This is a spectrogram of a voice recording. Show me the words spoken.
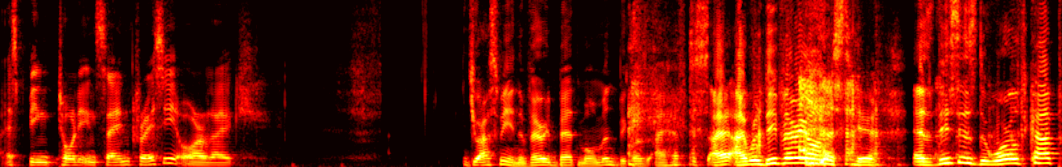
as being totally insane, crazy, or like you asked me in a very bad moment because I have to. I will be very honest here. As this is the World Cup,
